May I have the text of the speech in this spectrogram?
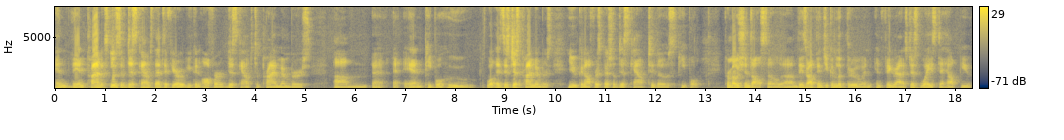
And then Prime exclusive discounts. That's if you're you can offer discounts to Prime members um, and people who, well, it's just Prime members. You can offer a special discount to those people. Promotions also. Um, these are all things you can look through and, and figure out. It's just ways to help you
